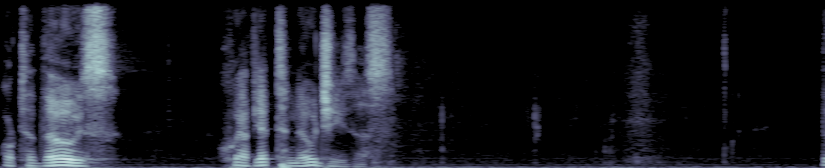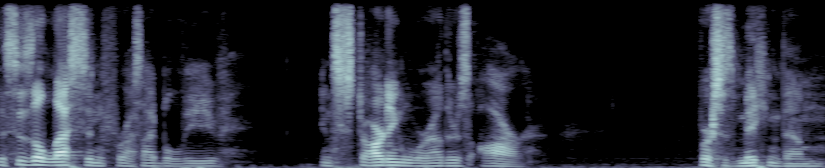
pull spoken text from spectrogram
or to those who have yet to know Jesus. This is a lesson for us, I believe, in starting where others are versus making them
